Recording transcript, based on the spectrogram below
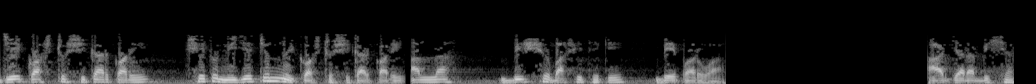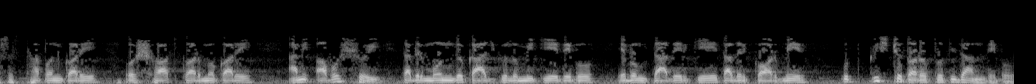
যে কষ্ট স্বীকার করে সে তো নিজের জন্যই কষ্ট স্বীকার করে। আল্লাহ বিশ্ববাসী থেকে বেপরোয়া। আর যারা বিশ্বাস স্থাপন করে ও সৎ কর্ম করে, আমি অবশ্যই তাদের মন্দ কাজগুলো মিটিয়ে দেব এবং তাদেরকে তাদের কর্মের উৎকৃষ্টতর প্রতিদান দেব।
